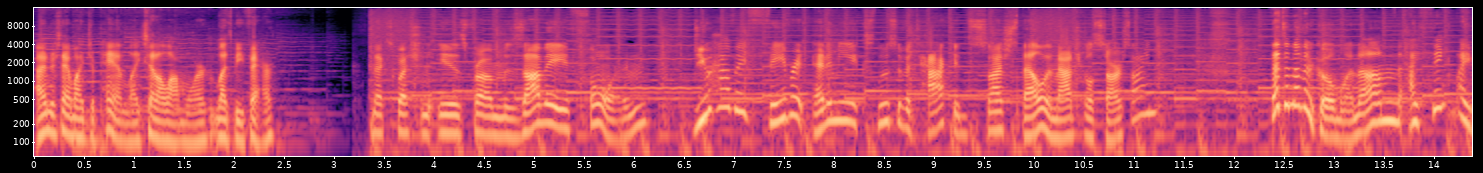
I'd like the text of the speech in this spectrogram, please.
I understand why Japan likes it a lot more, let's be fair. Next question is from Zave Thorn. Do you have a favorite enemy exclusive attack and slash spell in Magical Star Sign? That's another cool one. Um, I think my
